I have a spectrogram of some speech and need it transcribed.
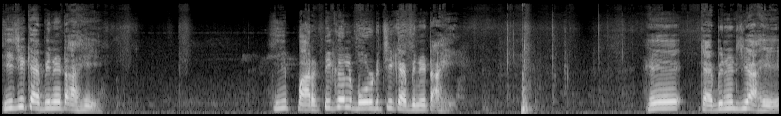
ही जी कॅबिनेट आहे ही पार्टिकल बोर्डची कॅबिनेट आहे. हे कॅबिनेट जी आहे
